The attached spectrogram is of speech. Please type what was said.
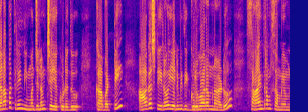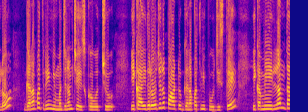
గణపతిని నిమజ్జనం చేయకూడదు. కాబట్టి ఆగస్టు ఇరవై ఎనిమిది గురువారం నాడు సాయంత్రం సమయంలో గణపతిని నిమజ్జనం చేసుకోవచ్చు. ఇక ఐదు రోజుల పాటు గణపతిని పూజిస్తే ఇక మీ ఇల్లంతా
